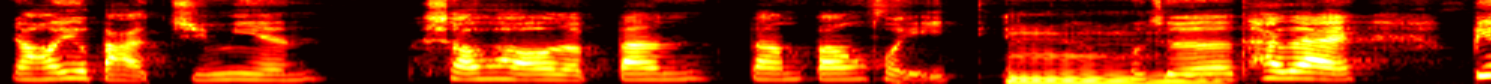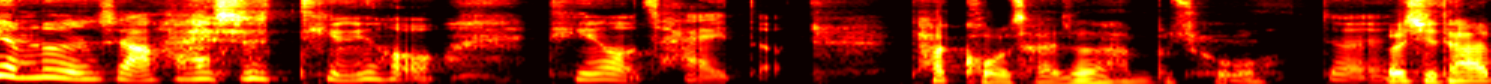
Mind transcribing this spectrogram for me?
然后又把局面稍稍的扳扳扳回一点。嗯，我觉得他在辩论上还是 挺有挺有才的。他口才真的很不错，对，而且他。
